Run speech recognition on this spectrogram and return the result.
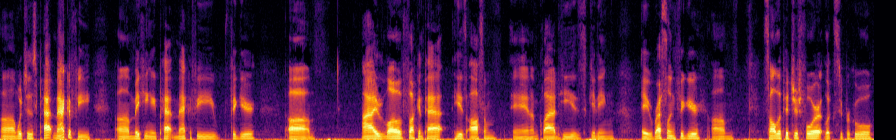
uh, which is Pat McAfee um, making a Pat McAfee figure. Um, I love fucking Pat. He is awesome, and I'm glad he is getting a wrestling figure. Um, saw the pictures for it. Looks super cool.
